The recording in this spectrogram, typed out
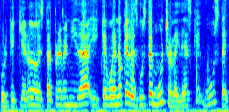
Porque quiero estar prevenida y qué bueno que les guste mucho, la idea es que guste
